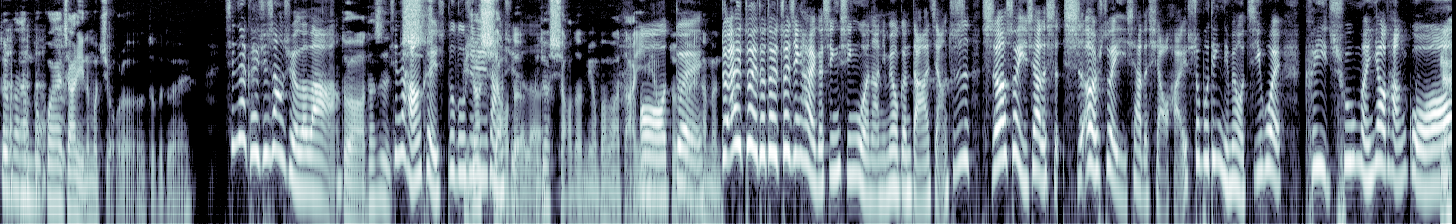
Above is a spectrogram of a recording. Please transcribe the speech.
对，那他们都关在家里那么久了，对不对？现在可以去上学了啦。对啊，但是现在好像可以陆陆续续上学了比。较小的没有办法打疫苗，哦，对对？他们对，哎，对对对，最近还有一个新新闻啊，你没有跟大家讲，就是十二岁以下的十十二岁以下的小孩，说不定你们有机会可以出门要糖果哦。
